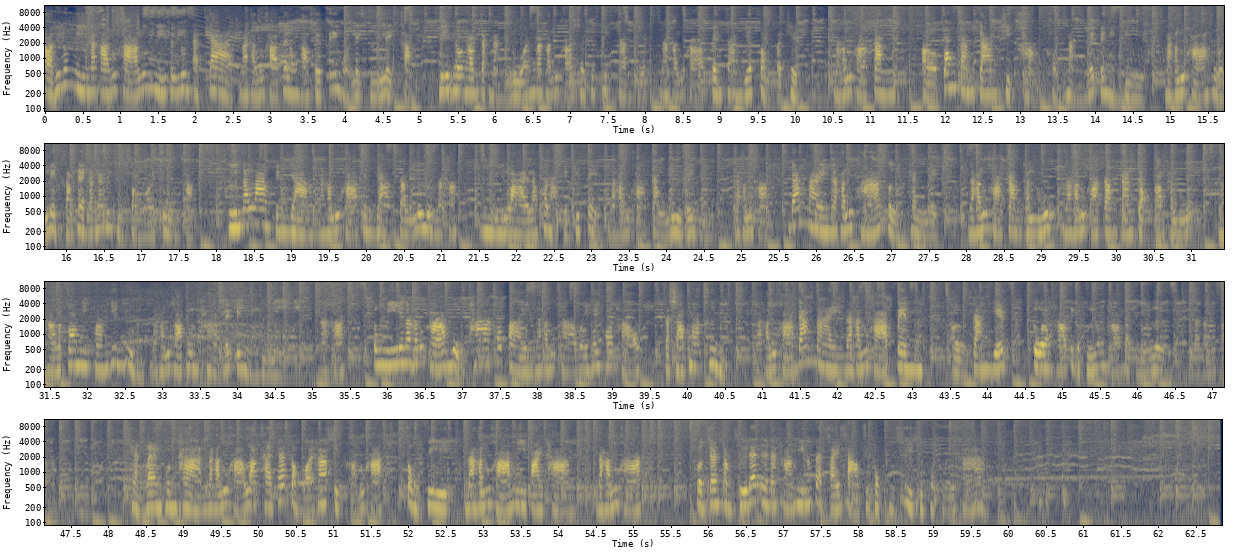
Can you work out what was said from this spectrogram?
ต่อที่รุ่นนี้นะคะ ลูกค้ารุ่นนี้เป็นรุ่นแอดการ์ดนะคะ ลูกค้าเป็นรองเท้าเซฟตี้หัวเหล็กพื้นเหล็กค่ะดีเทลทำจากหนังล้วนนะคะ ลูกค้าใช้เทคนิคการเย็บนะคะ ลูกค้าเป็นการเย็บสองตะเข็บนะคะ ลูกค้ากันป้องกันการฉีกขาดของหนังได้เป็นอย่างดีนะคะ ลูกค้าหัวเหล็กซับแรงกระแทกได้ถึง 200จูลค่ะ พื้นด้านล่างเป็นยางนะคะ ลูกค้าเป็นยางกันลื่นนะคะ มีลายลักษณะเป็นพิเศษนะคะ ลูกค้ากันลื่นได้ดีนะคะ ลูกค้าด้านในนะคะ ลูกค้าเสริมแผ่นเหล็ก นะคะลูกค้ากันทะลุนะคะ ลูกค้ากันการเจาะการทะลุนะคะ แล้วก็มีความยืดหยุ่นนะคะ ลูกค้าทนทานได้เป็นอย่างดีนะคะ ตรงนี้นะคะลูกค้าบุผ้าเข้าไปนะคะ ลูกค้าไว้ให้ข้อเท้ากระชับมากขึ้นนะคะ ลูกค้าด้านในนะคะ ลูกค้าเป็นการเย็บตัวรองเท้าติดกับพื้นรองเท้าแบบนี้เลยนะคะลูกค้าแข็งแรงทนทานนะคะ ลูกค้าราคาแค่ 250 ค่ะลูกค้าส่งฟรีนะคะ ลูกค้ามีปลายทางนะคะ ลูกค้า สนใจสั่งซื้อได้เลยนะคะ มีตั้งแต่ไซส์ 36 ถึง 46 เลยค่ะ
